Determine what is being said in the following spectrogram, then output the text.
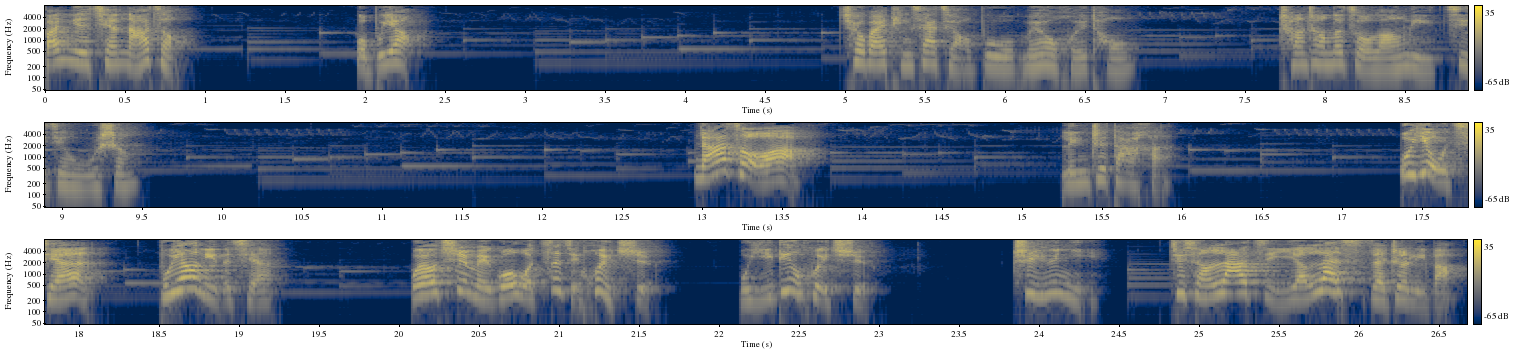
把你的钱拿走！”我不要。秋白停下脚步，没有回头。长长的走廊里寂静无声。拿走啊！林志大喊：“我有钱，不要你的钱！我要去美国，我自己会去，我一定会去。至于你，就像垃圾一样烂死在这里吧！”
